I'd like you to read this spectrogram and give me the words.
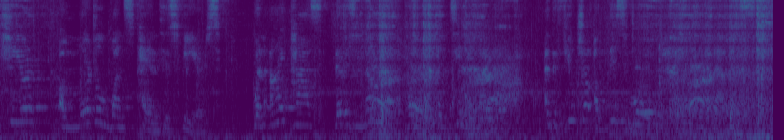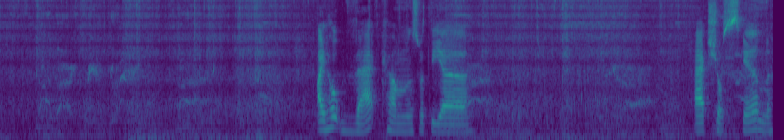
Here, a mortal once penned his fears. When I pass, there is none but her to continue my work, and the future of this world hangs in the balance. I hope that comes with the, uh... Actual skin.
